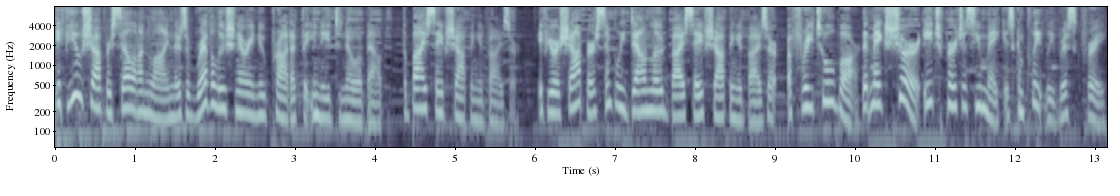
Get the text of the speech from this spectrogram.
If you shop or sell online, there's a revolutionary new product that you need to know about, the BuySafe Shopping Advisor. If you're a shopper, simply download BuySafe Shopping Advisor, a free toolbar that makes sure each purchase you make is completely risk-free.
